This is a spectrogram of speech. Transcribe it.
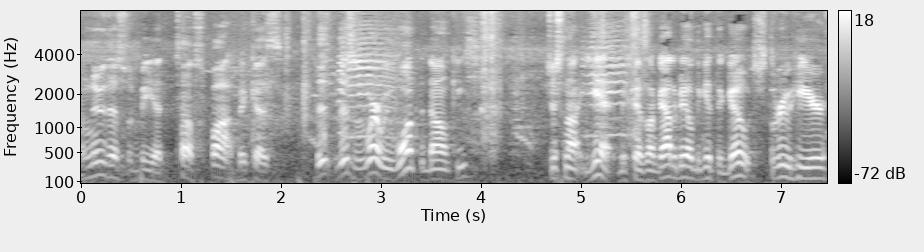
I knew this would be a tough spot because this, this is where we want the donkeys, just not yet because I've got to be able to get the goats through here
